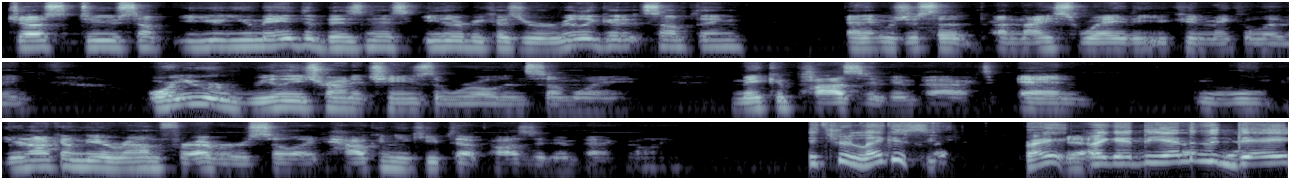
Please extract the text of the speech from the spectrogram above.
just do something you you made the business either because you were really good at something and it was just a, a nice way that you can make a living, or you were really trying to change the world in some way, make a positive impact, and you're not going to be around forever. So, like, how can you keep that positive impact going? It's your legacy, right? Yeah. Like, at the end of the day,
